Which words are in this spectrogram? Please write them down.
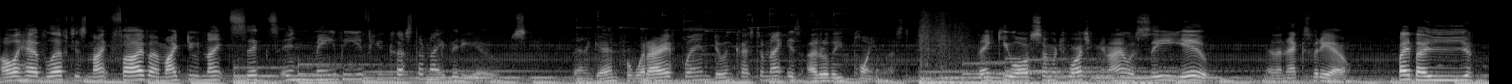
all I have left is Night 5. I might do Night 6 and maybe a few custom night videos. Then again, for what I have planned, doing custom night is utterly pointless. Thank you all so much for watching, and I will see you in the next video. Bye bye!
